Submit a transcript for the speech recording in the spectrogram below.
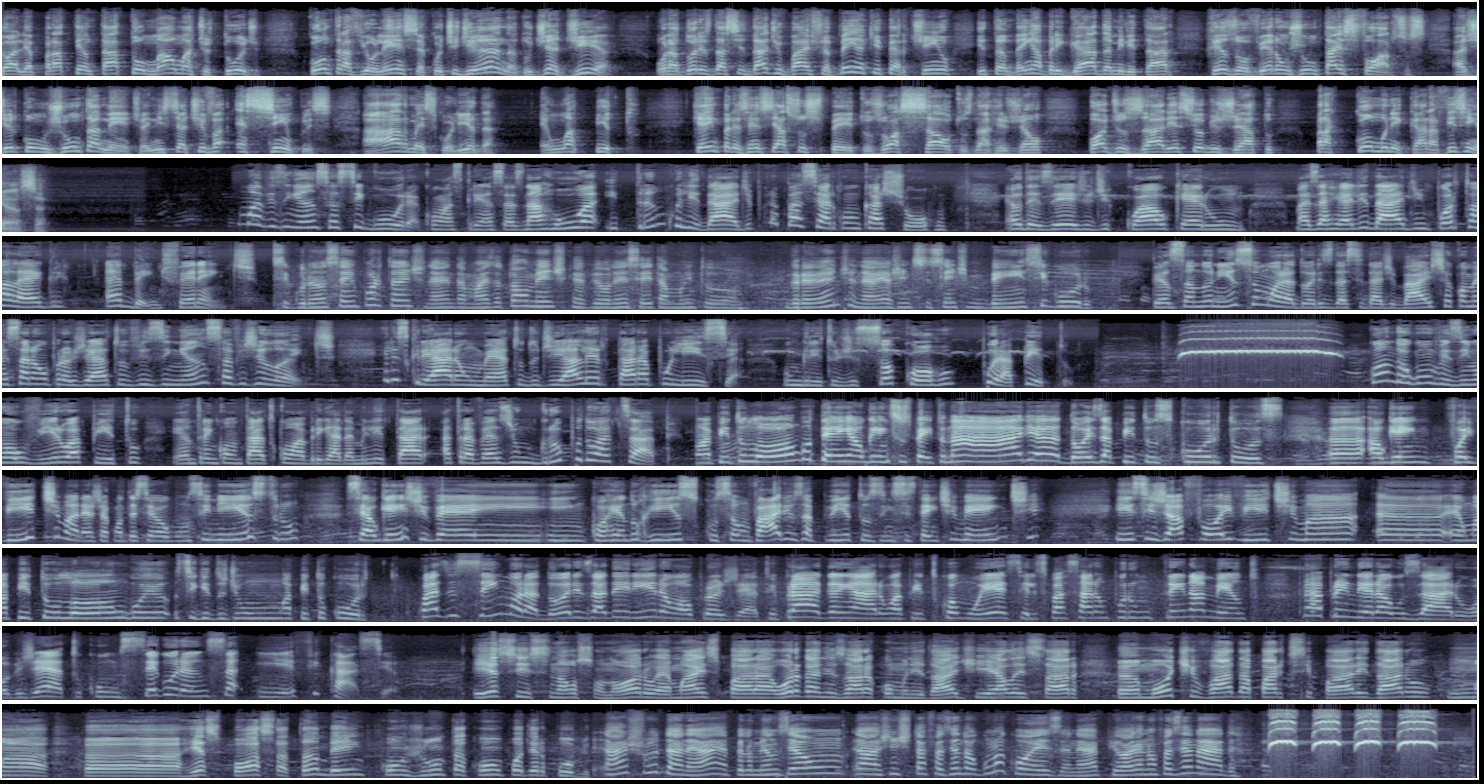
Olha, para tentar tomar uma atitude contra a violência cotidiana do dia a dia, moradores da Cidade Baixa, bem aqui pertinho, e também a Brigada Militar resolveram juntar esforços, agir conjuntamente. A iniciativa é simples. A arma escolhida é um apito. Quem presenciar suspeitos ou assaltos na região pode usar esse objeto para comunicar à vizinhança. Uma vizinhança segura, com as crianças na rua e tranquilidade para passear com o cachorro. É o desejo de qualquer um, mas a realidade em Porto Alegre é bem diferente. Segurança é importante, né? Ainda mais atualmente, que a violência aí está muito grande, né? E a gente se sente bem inseguro. Pensando nisso, moradores da Cidade Baixa começaram o projeto Vizinhança Vigilante. Eles criaram um método de alertar a polícia, um grito de socorro por apito. Quando algum vizinho ouvir o apito, entra em contato com a Brigada Militar através de um grupo do WhatsApp. Um apito longo, tem alguém suspeito na área, dois apitos curtos, uh, alguém foi vítima, né? já aconteceu algum sinistro. Se alguém estiver em, em, correndo risco, são vários apitos insistentemente. E se já foi vítima, uh, é um apito longo seguido de um apito curto. Quase 100 moradores aderiram ao projeto e para ganhar um apito como esse, eles passaram por um treinamento para aprender a usar o objeto com segurança e eficácia. Esse sinal sonoro é mais para organizar a comunidade e ela estar uh, motivada a participar e dar uma uh, resposta também conjunta com o poder público. Ajuda, né? Pelo menos é um, a gente está fazendo alguma coisa, né? Pior é não fazer nada.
